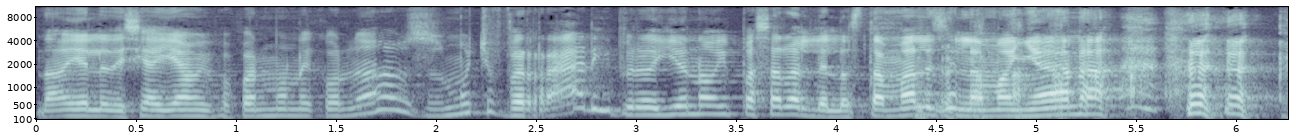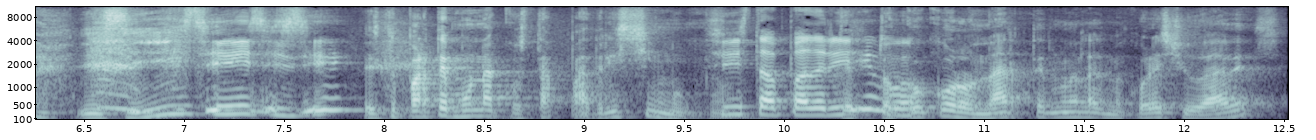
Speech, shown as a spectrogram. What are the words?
No, yo le decía ya a mi papá en Mónaco, no, pues es mucho Ferrari, pero yo no vi pasar al de los tamales en la mañana. ¿Y sí? Sí, sí, sí. Es que parte de Mónaco está padrísimo. Sí, está padrísimo. Te tocó coronarte en una de las mejores ciudades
